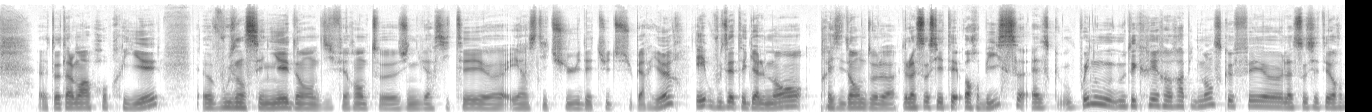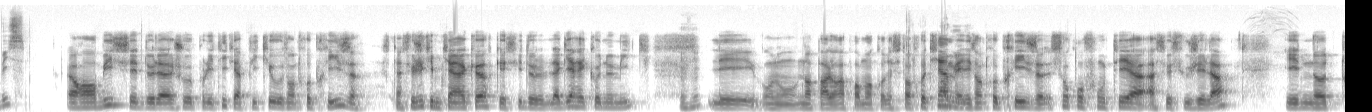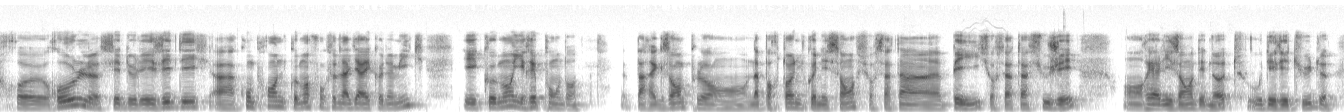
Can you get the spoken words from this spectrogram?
totalement approprié. vous enseignez dans différentes universités et instituts d'études supérieures. Et vous êtes également président de la, société Orbis. Est-ce que vous pouvez nous décrire rapidement ce que fait la société Orbis? Alors Orbis, c'est de la géopolitique appliquée aux entreprises. C'est un sujet qui me tient à cœur, qui est celui de la guerre économique. Mhm. Les, on, en parlera probablement au cours de cet entretien, ah mais les entreprises sont confrontées à, ce sujet-là. Et notre rôle, c'est de les aider à comprendre comment fonctionne la guerre économique et comment y répondre. Par exemple, en apportant une connaissance sur certains pays, sur certains sujets, en réalisant des notes ou des études.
